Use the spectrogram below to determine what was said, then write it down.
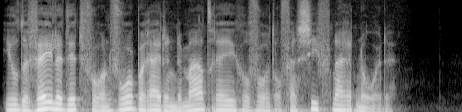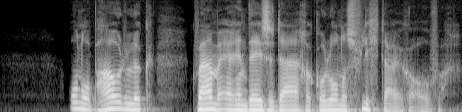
hielden velen dit voor een voorbereidende maatregel voor het offensief naar het noorden. Onophoudelijk kwamen er in deze dagen kolonnes vliegtuigen over.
